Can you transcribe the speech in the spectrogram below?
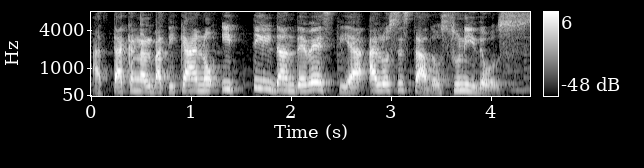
atacan al Vaticano y tildan de bestia a los Estados Unidos.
